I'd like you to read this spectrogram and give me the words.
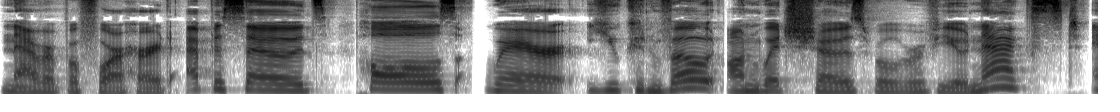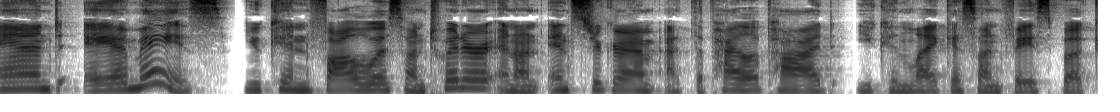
never before heard episodes, polls where you can vote on which shows we'll review next, and AMAs. You can follow us on Twitter and on Instagram at the pilot pod. You can like us on Facebook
